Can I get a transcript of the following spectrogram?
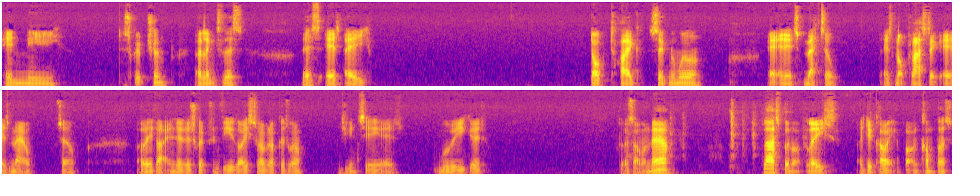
in the description, a link to this. This is a dog tag signal wheel and it's metal. It's not plastic, it is metal. So I'll leave that in the description for you guys to have a look as well. As you can see, it's really good. That's that one there. Last but not least, I do carry a button compass.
